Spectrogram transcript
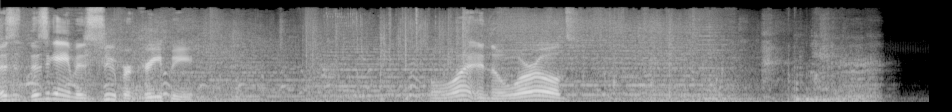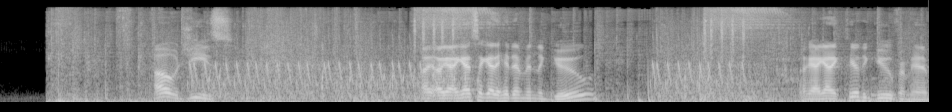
This this game is super creepy. What in the world? Oh, jeez. I, I, guess I gotta hit him in the goo? Okay, I gotta clear the goo from him.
